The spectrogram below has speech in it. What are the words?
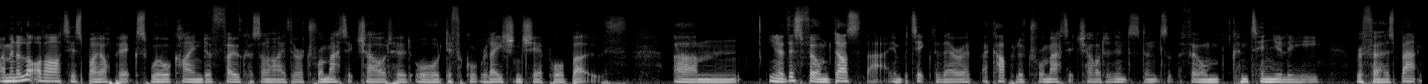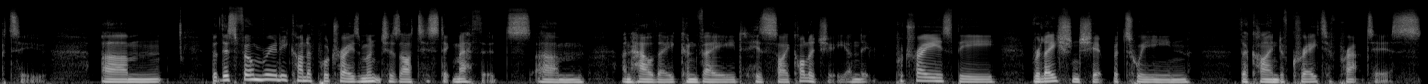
I mean, a lot of artist biopics will kind of focus on either a traumatic childhood or difficult relationship or both. Um, you know, this film does that. In particular, there are a couple of traumatic childhood incidents that the film continually refers back to. Um, but this film really kind of portrays Munch's artistic methods um, and how they conveyed his psychology, and it portrays the relationship between the kind of creative practice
